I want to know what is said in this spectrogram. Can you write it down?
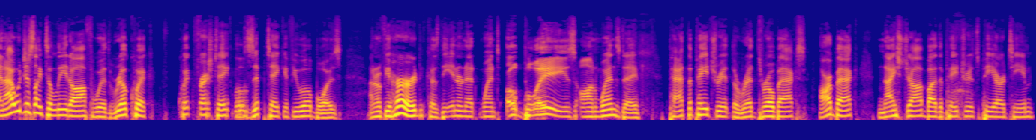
and I would just like to lead off with real quick, quick, fresh take, little zip take, if you will, boys. I don't know if you heard because the internet went ablaze on Wednesday. Pat the Patriot, the Red Throwbacks are back. Nice job by the Patriots PR team.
